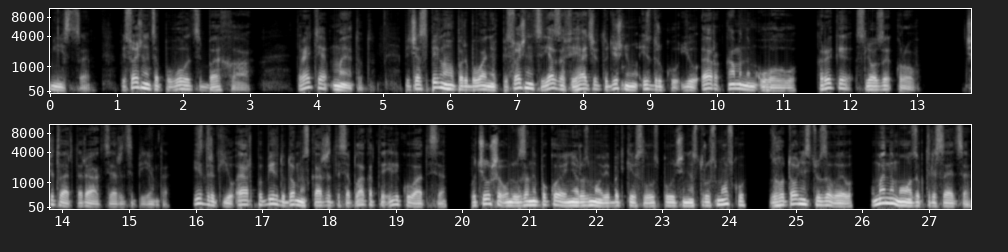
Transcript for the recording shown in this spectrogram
місце, пісочниця по вулиці БХ, третє метод. Під час спільного перебування в пісочниці я зафігачив тодішньому іздруку ЮР каменем у голову, крики, сльози, кров. Четверта реакція реципієнта. Іздрик ЮР побіг додому скаржитися, плакати і лікуватися. Почувши у занепокоєній розмові батьків словосполучення струс мозку, з готовністю завив У мене мозок трясеться.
